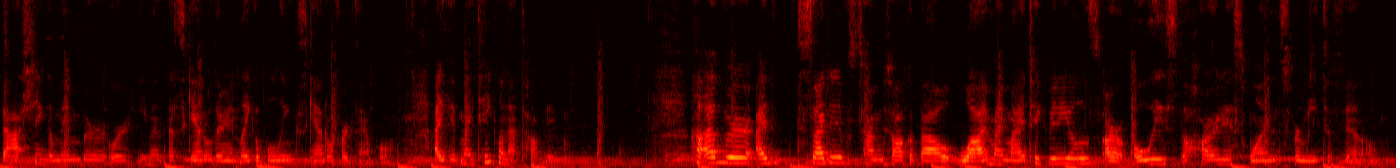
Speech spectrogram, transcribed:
bashing a member or even a scandal they're in, like a bullying scandal, for example. I give my take on that topic. However, I decided it was time to talk about why my My Take videos are always the hardest ones for me to film.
